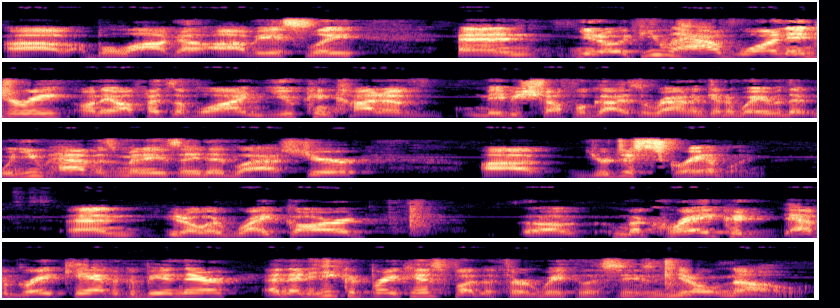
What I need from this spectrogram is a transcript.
Uh, Bulaga, obviously. And, you know, if you have one injury on the offensive line, you can kind of maybe shuffle guys around and get away with it. When you have as many as they did last year, uh, you're just scrambling. And, you know, a right guard, uh, McCray could have a great camp. It could be in there, and then he could break his foot the third week of the season. You don't know.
